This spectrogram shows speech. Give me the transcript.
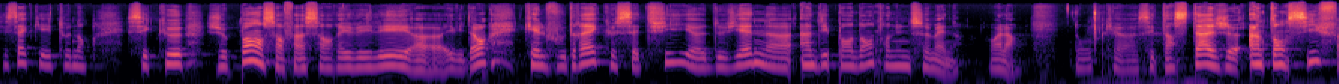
C'est ça qui est étonnant. C'est que je pense, enfin sans révéler euh, évidemment, qu'elle voudrait que cette fille euh, devienne euh, indépendante en une semaine. Voilà. Donc euh, c'est un stage intensif.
